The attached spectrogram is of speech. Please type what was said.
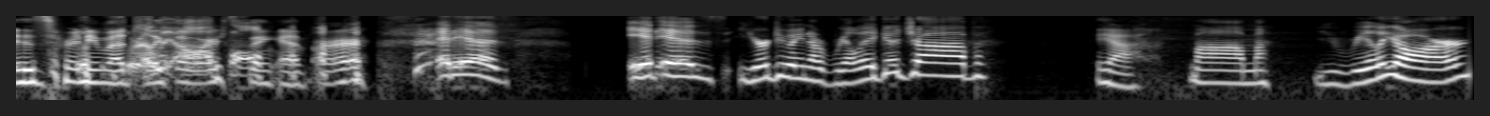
is pretty much really like the worst thing ever. it is. It is. You're doing a really good job, Yeah. mom. You really are.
